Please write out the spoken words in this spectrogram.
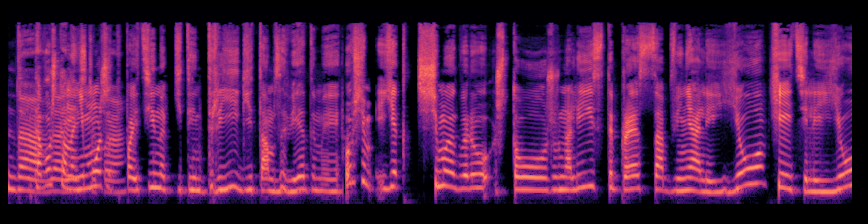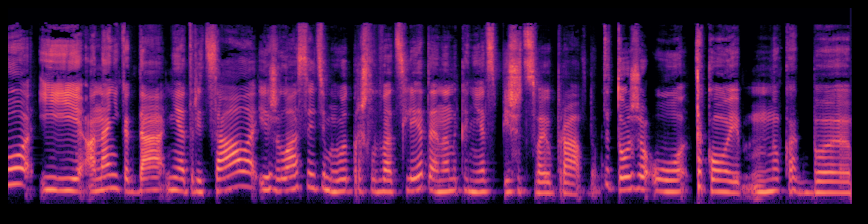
Да, того, да, что она не может такое. пойти на какие-то интриги там заведомые. В общем, я к чему я говорю, что журналисты, пресса обвиняли ее, хейтили ее, и она никогда не отрицала и жила с этим. И вот прошло 20 лет, и она наконец пишет свою правду. Это тоже о такой, ну как бы,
